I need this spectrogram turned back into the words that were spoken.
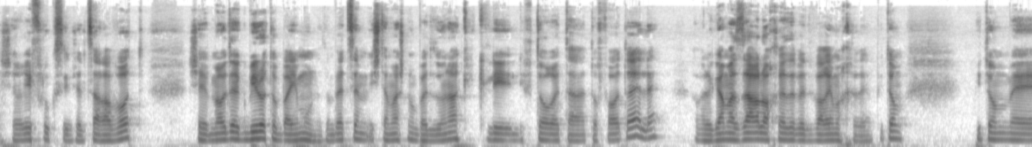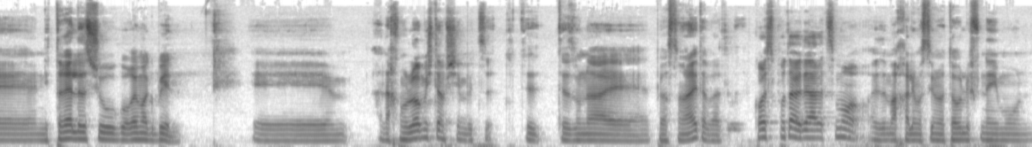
של ריפלוקסים, של צרבות, שמאוד הגביל אותו באימון. אז בעצם השתמשנו בתזונה ככלי לפתור את התופעות האלה, אבל גם עזר לו אחרי זה בדברים אחרים. פתאום, פתאום אה, נטרל איזשהו גורם מגביל. אה, אנחנו לא משתמשים בתזונה אה, פרסונלית, אבל כל ספורטאי יודע על עצמו איזה מאכלים עושים לו טוב לפני אימון.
